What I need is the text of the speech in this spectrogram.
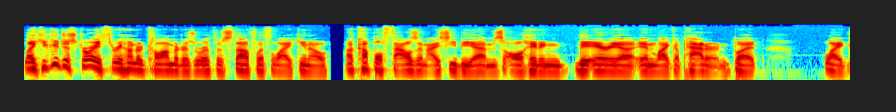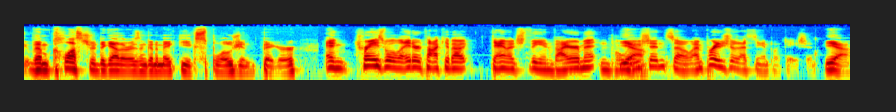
Like you could destroy 300 kilometers worth of stuff with like you know a couple thousand ICBMs all hitting the area in like a pattern, but like them clustered together isn't going to make the explosion bigger. And Treize will later talk about damage to the environment and Yeah. pollution, so I'm pretty sure that's the implication. Yeah,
